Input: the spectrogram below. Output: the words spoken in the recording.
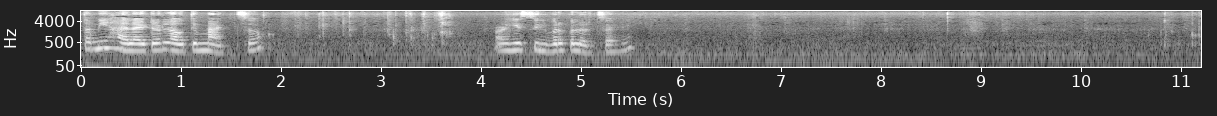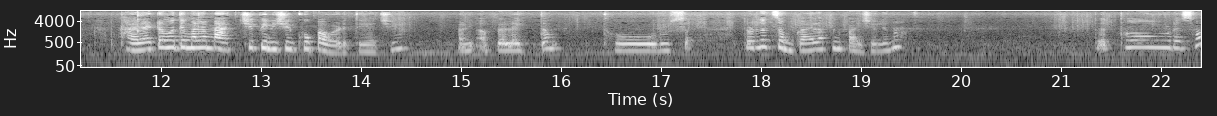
आता मी हायलायटर लावते मॅटचं आणि हे सिल्वर कलरचं आहे. हायलायटरमध्ये मला मॅकची फिनिशिंग खूप आवडते याची. आणि आपल्याला एकदम थोडस थोडंसं चमकायला पण पाहिजे ना. तर थोडंसं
